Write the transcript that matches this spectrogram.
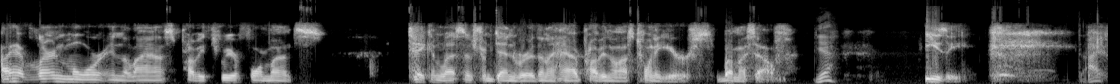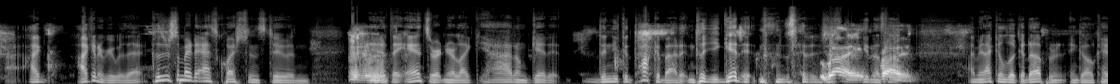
I have learned more in the last probably three or four months, taking lessons from Denver than I have probably in the last twenty years by myself. Yeah, easy. I, I I can agree with that because there's somebody to ask questions to, and, mm-hmm. and, if they answer it and you're like, "Yeah, I don't get it," then you can talk about it until you get it instead of just, right, you know, right. Like, I mean, I can look it up and, and, go, "Okay,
